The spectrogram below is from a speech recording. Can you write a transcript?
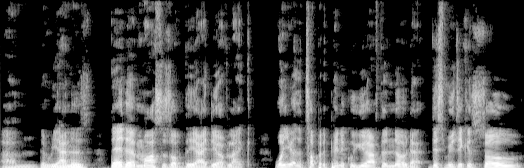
um, the Rihanna's. They're the masters of the idea of like when you're at the top of the pinnacle, you have to know that this music is so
